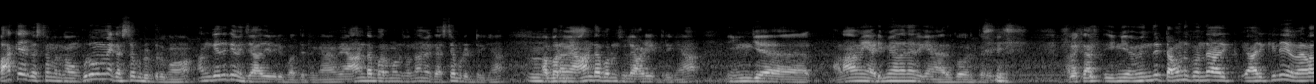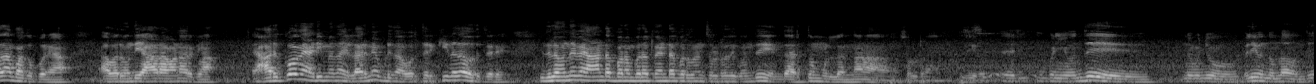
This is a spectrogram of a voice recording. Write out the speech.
பார்க்கவே கஷ்டமா இருக்கு. அவன் குடும்பமே கஷ்டப்பட்டுட்டு இருக்கோம். அங்க எதுக்கு அவன் ஜாதி வெறி பார்த்துட்டு இருக்கான்? அவன் ஆண்டபரம்னு சொன்னா அவன் கஷ்டப்பட்டுட்டு இருக்கான். அப்புறம் அவன் ஆண்டபரம் சொல்லி ஆடிட்டு இருக்கான். இங்க ஆனா அவன் அடிமையா தானே இருக்கேன். யாருக்கோ ஒருத்தருக்கு. இங்க வந்து டவுனுக்கு வந்து யாருக்கு யாருக்கிலே வேலை தான் பார்க்க போறான். அவர் வந்து யாரா வேணா இருக்கலாம். யாருக்கோ அவன் அடிமை தான். எல்லாருமே அப்படிதான். ஒருத்தர் கீழே தான் ஒருத்தர். இதுல வந்து அவன் ஆண்ட பரம்பரை பேண்ட பரம்பரைன்னு சொல்றதுக்கு வந்து எந்த அர்த்தமும் இல்லைன்னு தான் நான் சொல்றேன். இப்போ நீங்க வந்து இன்னும் கொஞ்சம் வெளியே வந்தோம்னா வந்து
